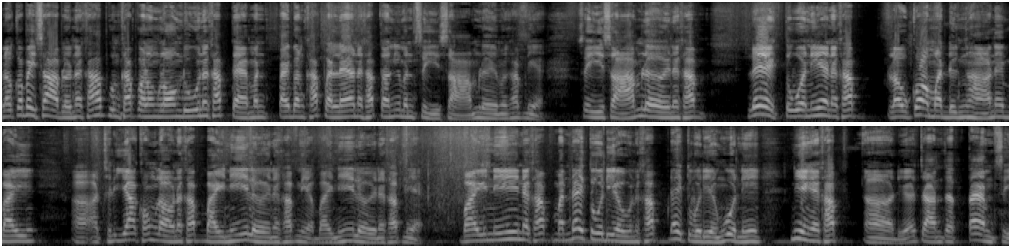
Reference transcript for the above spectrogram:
เราก็ไม่ทราบเลยนะครับ คุณครับก็ลองลองดูนะครับ แต่มันไปบังคับกันแล้วนะครับ ตอนนี้มัน 4 3 เลยนะครับเนี่ย4 3 เลยนะครับ เลขตัวนี้นะครับ เราก็มาดึงหาในใบ อ่าอัจฉริยะของเรานะครับ ใบนี้เลยนะครับเนี่ยใบนี้เลยนะครับเนี่ยใบนี้นะครับมันได้ตัวเดียวนะครับ ได้ตัวเดียวงวดนี้นี่ไงครับอ่าเดี๋ยวอาจารย์จะแต้มสี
